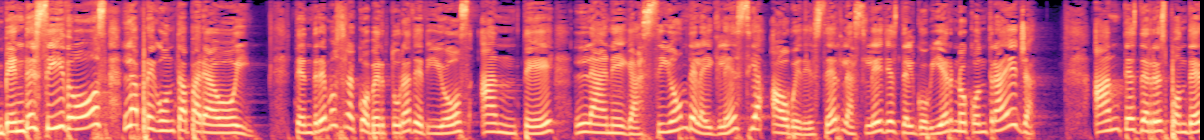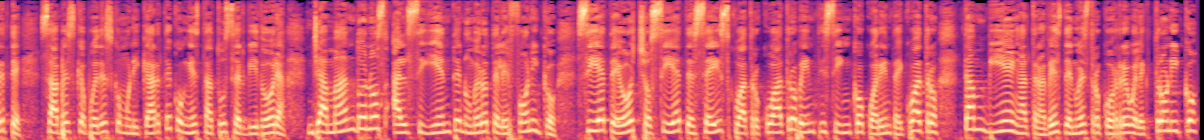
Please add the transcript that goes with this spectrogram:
Bendecidos, la pregunta para hoy. ¿Tendremos la cobertura de Dios ante la negación de la iglesia a obedecer las leyes del gobierno contra ella? Antes de responderte, sabes que puedes comunicarte con esta tu servidora llamándonos al siguiente número telefónico 787-644-2544, también a través de nuestro correo electrónico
